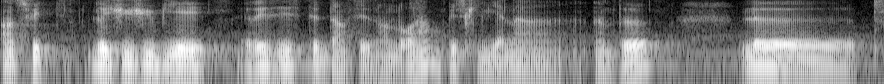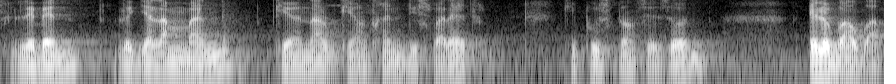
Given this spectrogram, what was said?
Ensuite, le jujubier résiste dans ces endroits, puisqu'il y en a un peu. Le l'ébène, le galamban, qui est un arbre qui est en train de disparaître, qui pousse dans ces zones. Et le baobab.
